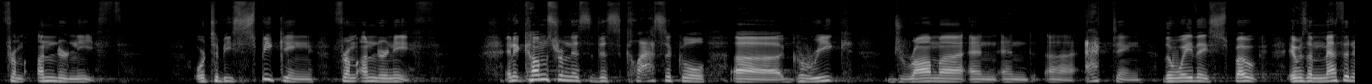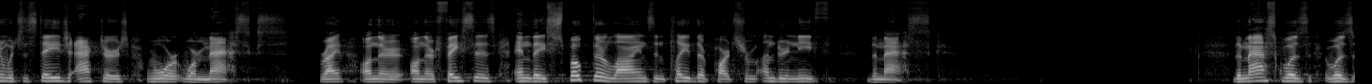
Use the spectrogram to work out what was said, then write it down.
from underneath, or to be speaking from underneath. And it comes from this, this classical uh, Greek drama and, and uh, acting, the way they spoke. It was a method in which the stage actors wore, wore masks right, on their, on their faces, and they spoke their lines and played their parts from underneath the mask. The mask was, was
